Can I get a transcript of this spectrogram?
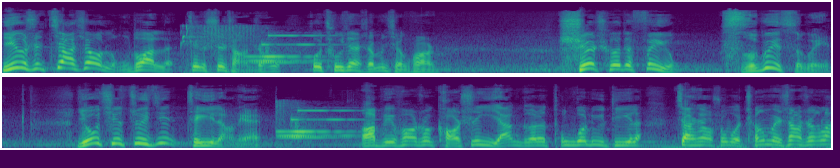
一个是驾校垄断了这个市场之后，会出现什么情况呢？学车的费用死贵死贵的，尤其最近这一两年，啊，比方说考试一严格了，通过率低了，驾校说我成本上升了，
